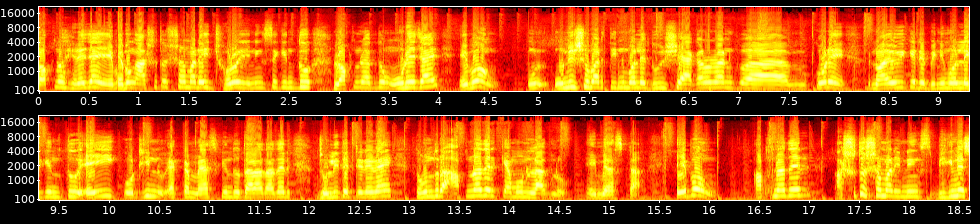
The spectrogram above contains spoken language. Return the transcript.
লখনৌ হেরে যায় এবং আশুতোষ শর্মার এই ঝোড়ো ইনিংসে কিন্তু লখনৌ একদম উড়ে যায় এবং উনিশ ওভার তিন বলে দুইশো এগারো রান করে নয় উইকেটে বিনিমূল্যে কিন্তু এই কঠিন একটা ম্যাচ কিন্তু তারা তাদের ঝুলিতে টেনে নেয়। তো বন্ধুরা, আপনাদের কেমন লাগল এই ম্যাচটা? এবং আপনাদের আশুতোষ শর্মার ইনিংস বিঘ্নেশ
